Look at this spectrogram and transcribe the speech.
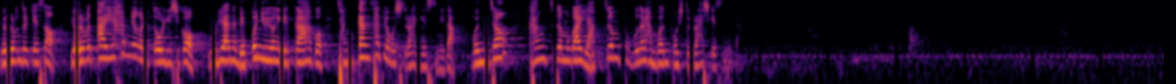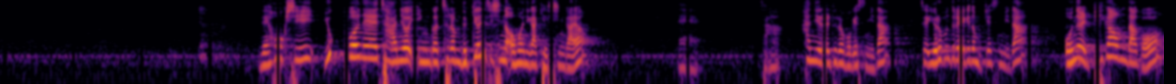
여러분들께서 여러분 아이 한 명을 떠올리시고 우리 아이는 몇 번 유형일까 하고 잠깐 살펴보시도록 하겠습니다. 먼저 강점과 약점 부분을 한번 보시도록 하시겠습니다. 네, 혹시 6번의 자녀인 것처럼 느껴지시는 어머니가 계신가요? 네. 자, 한 예를 들어보겠습니다. 자, 여러분들에게도 묻겠습니다. 오늘 비가 온다고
